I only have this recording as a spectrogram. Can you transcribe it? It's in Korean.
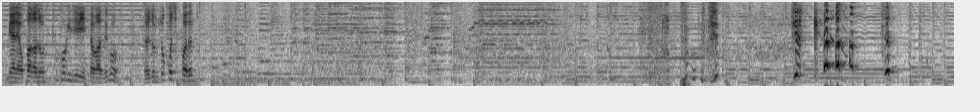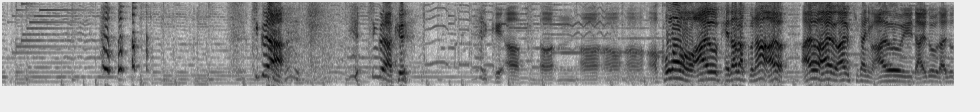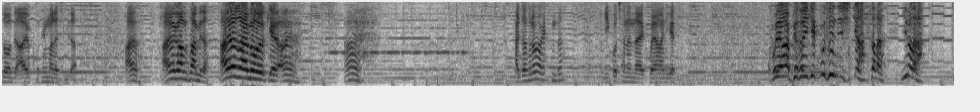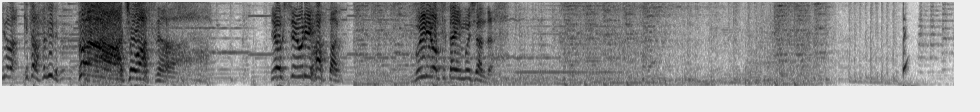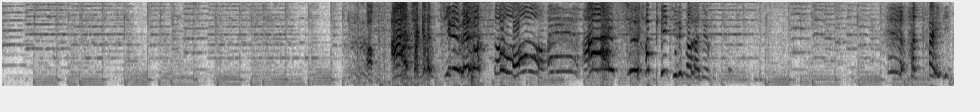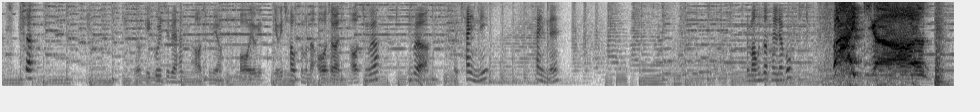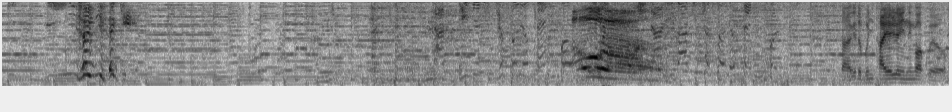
미안해, 오빠가 좀 스토커 기질이 있어가지고 널 좀 쫓고 싶거든. 친구야, 그. 그, 어, 어, 음, 어, 어, 어, 어, 고마워. 아유, 배달 왔구나. 아유, 아유, 아유, 아유, 기사님. 아유, 이 날도, 날도 더운데, 아유, 고생 많으십니다. 아유, 아유, 감사합니다. 아유, 잘 먹을게요. 아유, 아유. 발전하러 가겠습니다. 믿고 찾는 나의 고향 아니겠습니까? 고향 앞에서 이게 무슨 짓이냐, 핫사나. 일어나, 일어나, 괜찮아, 할 수 있어. 아, 좋았어. 역시 우리 핫산. 물리법칙 따위 무시한다. 아, 아 잠깐 뒤를 왜 봤어? 아씨 하필 뒤를 봐가지고 아 타이밍 진짜 여기 꿀집에 한 아 두 명 어 여기 여기 차 없으면 나 어 잠깐 어 친구야 친구야 차 있니? 차 있네 설마 혼자 타려고? 아이 끼가 이절니 새끼 난 이제 지쳤어요 땡벌 우와. 기다리다 지쳤어요 땡벌 자 여기도 문이 다 열려 있는 것 같고요.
